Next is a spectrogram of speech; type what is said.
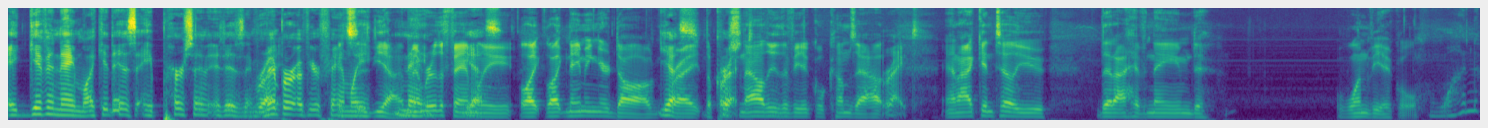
a given name, like it is a person, it is a Right. member of your family. a- yeah, a member of the family, Yes. like like naming your dog, Yes, right? The correct. personality of the vehicle comes out. Right. And I can tell you that I have named one vehicle One?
